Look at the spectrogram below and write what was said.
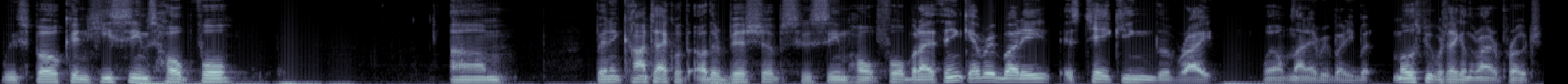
We've spoken. He seems hopeful. Um, been in contact with other bishops who seem hopeful, but I think everybody is taking the right. Well, not everybody, but most people are taking the right approach.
